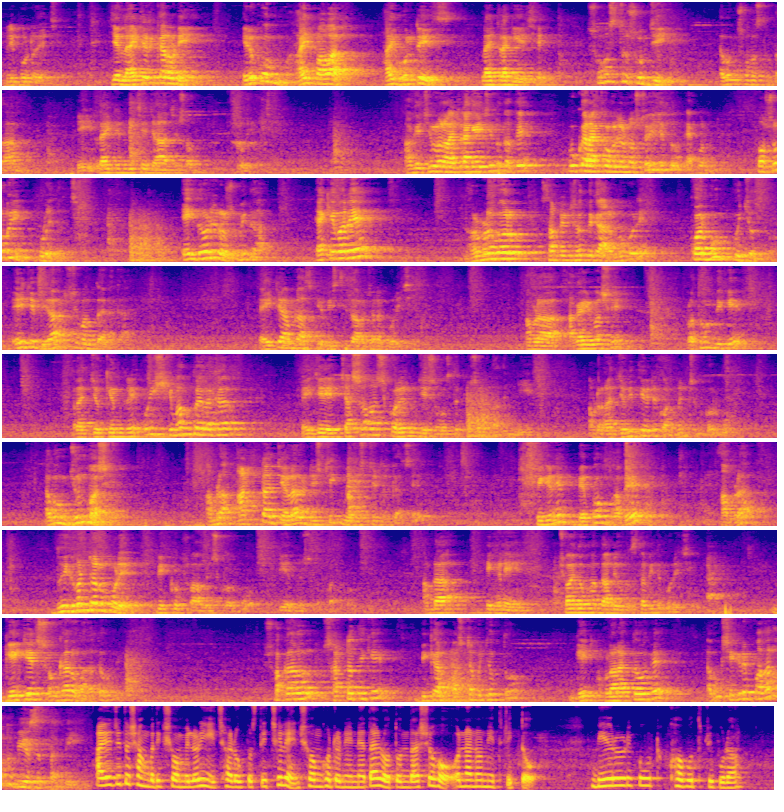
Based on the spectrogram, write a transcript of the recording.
রিপোর্ট হয়েছে যে লাইটের কারণে এরকম high power high voltage light লাগিয়েছে। সমস্ত সবজি এবং সমস্ত ধান এই লাইটের নিচে যা আছে সব পড়ে গেছে। আগে ছিল, লাইট লাগিয়েছিল, তাতে পোকার আক্রমণে নষ্ট হয়ে যেত, এখন ফসলই পুড়ে যাচ্ছে। এই ধরনের অসুবিধা একেবারে ধর্মনগর সাব ডিভিশন থেকে আরম্ভ করে করমুখ পর্যন্ত, এই যে বিরাট সীমান্ত এলাকা, এইটা আমরা আজকে বিস্তৃত আলোচনা করেছি। আমরা আগামী মাসে প্রথম দিকে রাজ্য কেন্দ্রে ওই সীমান্ত এলাকার এই যে চাষাবাস করেন যে সমস্ত কৃষক তাদের নিয়ে আমরা রাজ্যভিত্তিক এটা কনভেনশন করব। এবং জুন মাসে আমরা আটটা জেলার ডিস্ট্রিক্ট ম্যাজিস্ট্রেটের কাছে সেখানে ব্যাপকভাবে আমরা দুই ঘণ্টার উপরে বিক্ষোভ সমাবেশ করব আমরা এখানে ছয় দফা দাবি উপস্থাপিত করেছি। গেটের সংখ্যা আরও বাড়াতে হবে। সকাল সাতটা থেকে বিকাল পাঁচটা পর্যন্ত গেট খোলা রাখতে হবে এবং সেখানে পাহাড়ও বিএসএফ থাকবেই। আয়োজিত সাংবাদিক সম্মেলনে এছাড়া উপস্থিত ছিলেন সংগঠনের নেতা রতন দাস সহ অন্যান্য নেতৃত্ব। ব্যুরো রিপোর্ট খবর ত্রিপুরা।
